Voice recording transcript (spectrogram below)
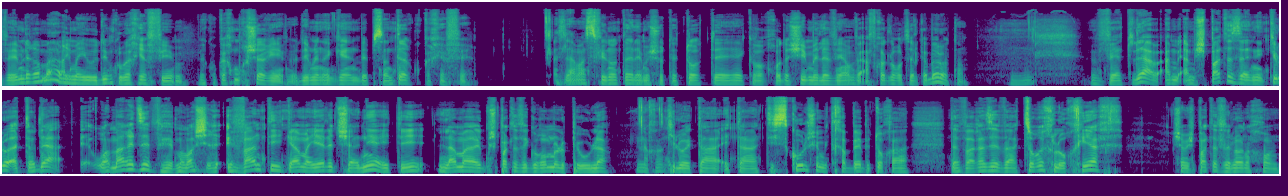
והימלר אמר, אם היהודים כל כך יפים וכל כך מוכשרים, יודעים לנגן בפסנתר כל כך יפה, אז למה הספינות האלה משוטטות כבר חודשים בלב ים ואף אחד לא רוצה לקבל אותן? ואתה יודע, המ- המשפט הזה, אני כאילו, אתה יודע, הוא אמר את זה וממש הבנתי, גם הילד שאני הייתי, למה המשפט הזה גורם לו לפעולה. נכון. כאילו את, ה, את התסכול שמתחבא בתוך הדבר הזה והצורך להוכיח שהמשפט הזה לא נכון.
